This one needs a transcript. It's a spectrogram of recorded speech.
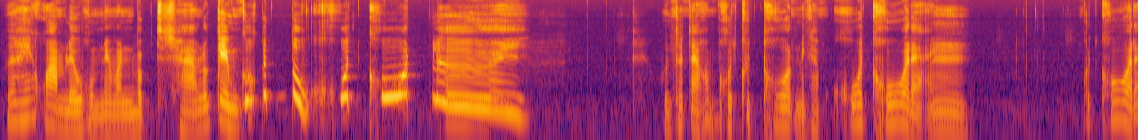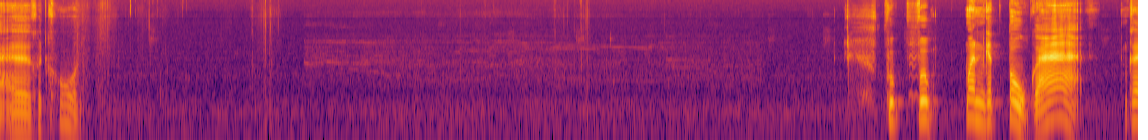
เพื่อให้ความเร็วผมเนี่ยมันแบบช้าแล้วเกมก็กระตุกโคตรเลย คุณเข้าใจความโคตรโคตรไหมครับ โคตรโคตรอะอืมโคตรโคตรอะเออโคตรโคตรฟึบฟึบมันกระตุกอะก็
